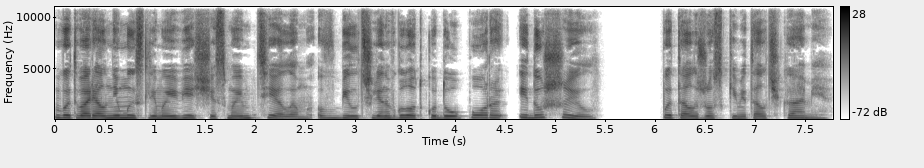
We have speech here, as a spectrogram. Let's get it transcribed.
вытворял немыслимые вещи с моим телом, вбил член в глотку до упора и душил, пытал жесткими толчками.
